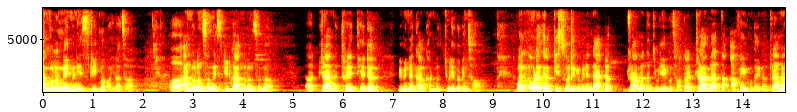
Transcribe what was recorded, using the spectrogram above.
आन्दोलन नै पनि स्ट्रिटमा भइरहेछ। आन्दोलनसँग स्ट्रिटको आन्दोलनसँग ड्रामा थ्रे थिएटर विभिन्न कालखण्डमा जोडिएको पनि छ। मैले एउटा कुरा के सोधेको भने नाटक ड्रामा त जोडिएको छ तर ड्रामा त आफै हुँदैन। ड्रामा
